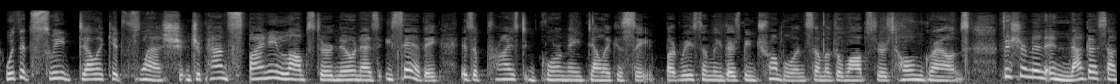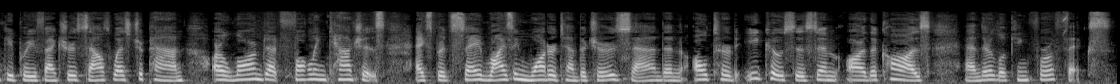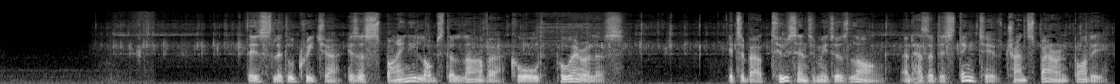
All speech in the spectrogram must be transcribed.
With its sweet, delicate flesh, Japan's spiny lobster known as isebi is a prized gourmet delicacy. But recently there's been trouble in some of the lobster's home grounds. Fishermen in Nagasaki Prefecture, southwest Japan, are alarmed at falling catches. Experts say rising water temperatures and an altered ecosystem are the cause, and they're looking for a fix. This little creature is a spiny lobster larva called Puerulus. It's about two centimeters long and has a distinctive transparent body.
